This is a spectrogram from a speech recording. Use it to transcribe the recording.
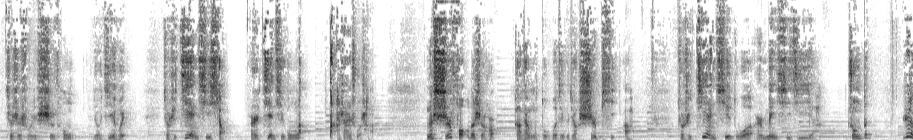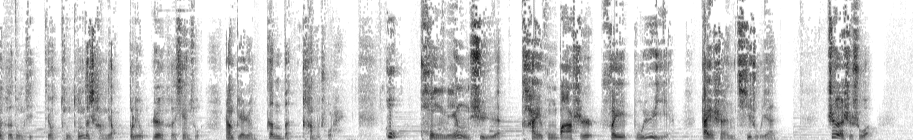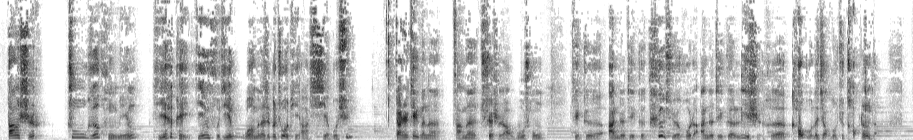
这是属于时通有机会，就是见其巧而见其功了，大展所长。那时否的时候，刚才我们读过这个叫时痞啊，就是见其夺而昧其机呀，装笨。任何东西都要统统的藏掉，不留任何线索，让别人根本看不出来。故孔明续曰：“太公八十，非不遇也，盖审其主焉。”这是说，当时诸葛孔明也给《阴府经》我们的这个作品啊写过序，但是这个呢，咱们确实啊无从这个按照这个科学或者按照这个历史和考古的角度去考证它。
